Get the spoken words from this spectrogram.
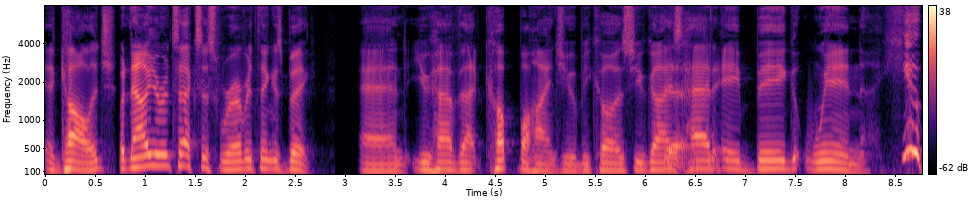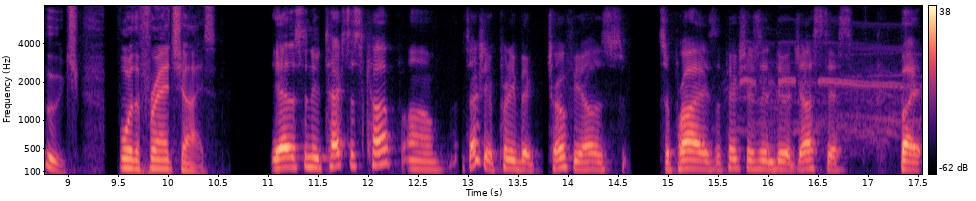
at college. But now you're in Texas where everything is big. And you have that cup behind you because you guys yeah. had a big win. Huge for the franchise. Yeah, it's the new Texas Cup. Um, it's actually a pretty big trophy. I was surprised the pictures didn't do it justice. But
